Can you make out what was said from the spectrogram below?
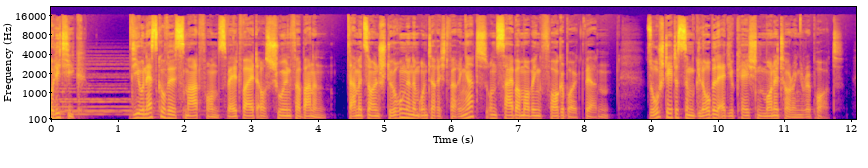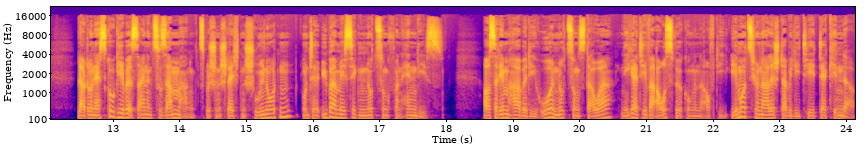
Politik. Die UNESCO will Smartphones weltweit aus Schulen verbannen. Damit sollen Störungen im Unterricht verringert und Cybermobbing vorgebeugt werden. So steht es im Global Education Monitoring Report. Laut UNESCO gebe es einen Zusammenhang zwischen schlechten Schulnoten und der übermäßigen Nutzung von Handys. Außerdem habe die hohe Nutzungsdauer negative Auswirkungen auf die emotionale Stabilität der Kinder.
